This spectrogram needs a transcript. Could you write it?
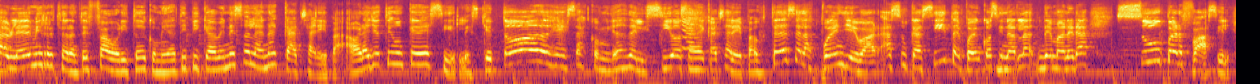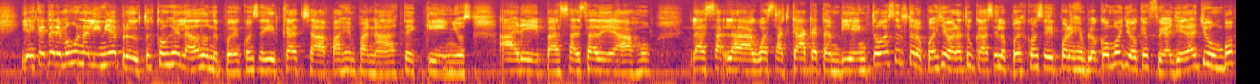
hablé de mi restaurante favorito de comida típica venezolana, Cacharepa. Ahora yo tengo que decirles que todas esas comidas deliciosas de Cacharepa, ustedes se las pueden llevar a su casita y pueden cocinarla de manera súper fácil. Y es que tenemos una línea de productos congelados donde pueden conseguir cachapas, empanadas, pequeños, arepas, salsa de ajo, la guasacaca también. Todo eso te lo puedes llevar a tu casa y lo puedes conseguir, por ejemplo, como yo que fui ayer a Jumbo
